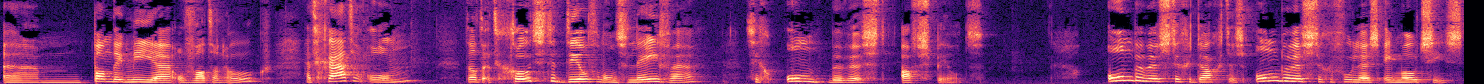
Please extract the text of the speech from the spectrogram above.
um, pandemieën of wat dan ook. Het gaat erom dat het grootste deel van ons leven zich onbewust afspeelt. Onbewuste gedachten, onbewuste gevoelens, emoties.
